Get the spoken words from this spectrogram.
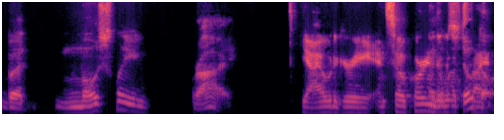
but mostly rye. Yeah, I would agree. And so according And to the website,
